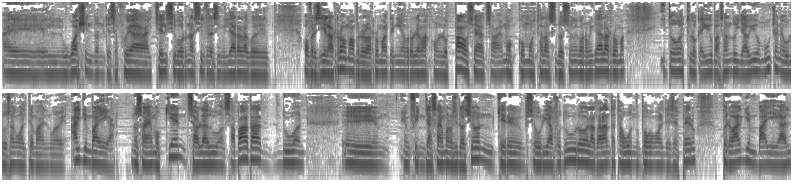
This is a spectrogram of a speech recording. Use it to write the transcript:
eh, el Washington, que se fue al Chelsea por una cifra similar a la que ofrecía la Roma, pero la Roma tenía problemas con los pagos, o sea, sabemos cómo está la situación económica de la Roma y todo esto lo que ha ido pasando y ha habido mucha nebulosa con el tema del 9. Alguien va a llegar, no sabemos quién, se habla de Duan Zapata, Duan eh, en fin, ya sabemos la situación, quiere seguridad futuro, el Atalanta está jugando un poco con el desespero, pero alguien va a llegar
